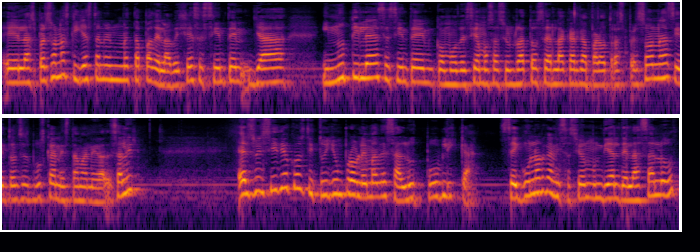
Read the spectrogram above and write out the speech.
Eh, las personas que ya están en una etapa de la vejez se sienten ya inútiles, se sienten, como decíamos hace un rato, ser la carga para otras personas y entonces buscan esta manera de salir. El suicidio constituye un problema de salud pública. Según la Organización Mundial de la Salud,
